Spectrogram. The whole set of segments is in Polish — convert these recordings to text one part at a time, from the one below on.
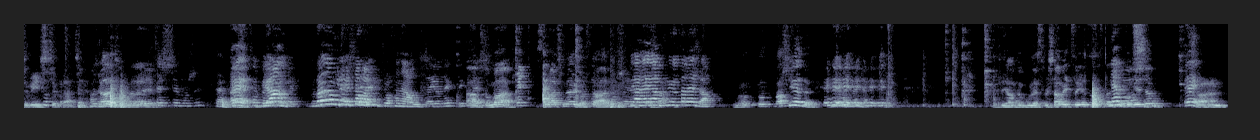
Oczywiście, bracie. Chcesz się może? Tak. Ej, Jan! Będą mi tej sałatki trochę na ust. Dajonek, ty A, chcesz? to masz. Smacznego, stary. Ale ja mam drugiego talerza. No to masz jeden. Ty, a w ogóle słyszałeś, co Jezus ostatnio Nie, powiedział? Ej! Pan.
